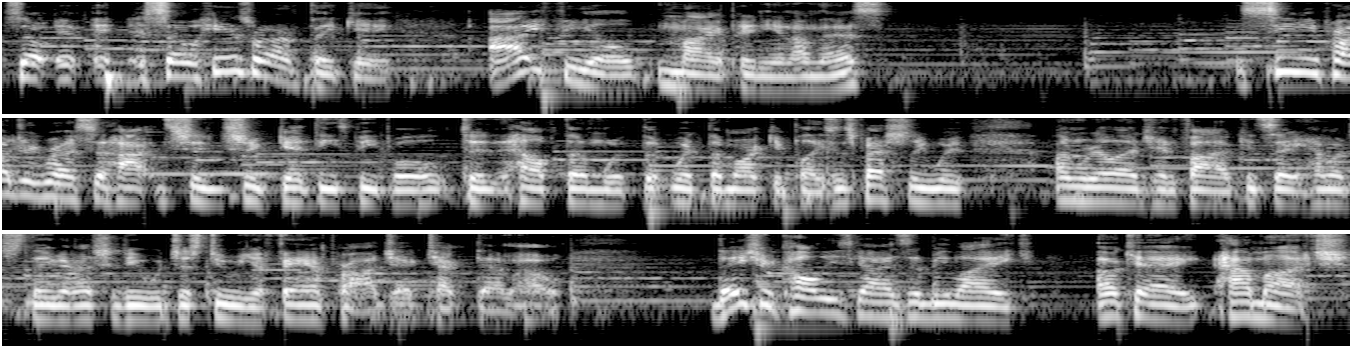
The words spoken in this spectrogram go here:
So, it, it, so here's what I'm thinking. I feel my opinion on this. CD Projekt Red should, should get these people to help them with the, with the marketplace, especially with Unreal Engine 5, could say how much they to do with just doing a fan project tech demo. They should call these guys and be like, okay, how much?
